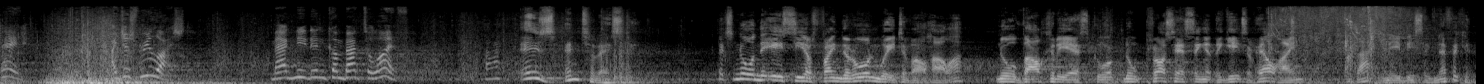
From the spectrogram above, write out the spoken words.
Hey, I just realized. Magni didn't come back to life. That is interesting. It's known the Aesir find their own way to Valhalla. No Valkyrie escort, no processing at the gates of Helheim. That may be significant.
